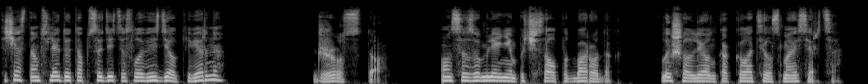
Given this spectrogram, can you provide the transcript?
Сейчас нам следует обсудить условия сделки, верно?» «Джусто». Он с изумлением почесал подбородок. Слышал ли он, как колотилось мое сердце?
